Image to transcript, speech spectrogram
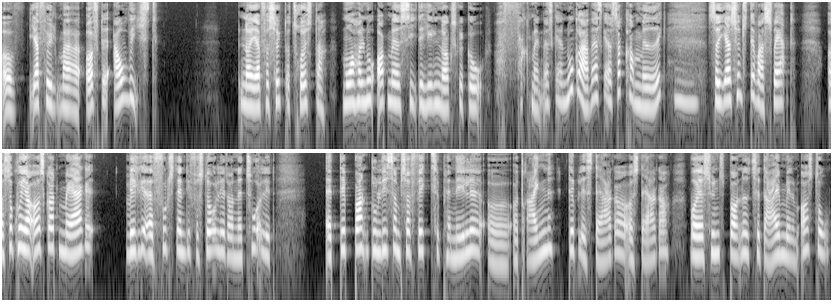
og jeg følte mig ofte afvist, når jeg forsøgte at trøste dig. Mor, hold nu op med at sige, at det hele nok skal gå. Oh, fuck mand, hvad skal jeg nu gøre? Hvad skal jeg så komme med? Ikke? Mm. Så jeg synes, det var svært. Og så kunne jeg også godt mærke, hvilket er fuldstændig forståeligt og naturligt, at det bånd, du ligesom så fik til Pernille og, og drengene, det blev stærkere og stærkere, hvor jeg synes, båndet til dig mellem os to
